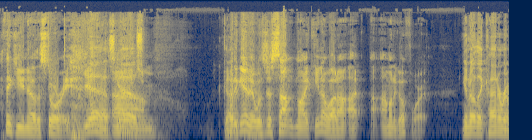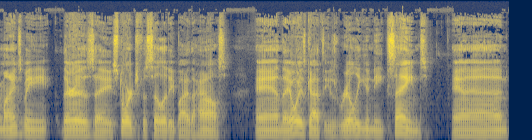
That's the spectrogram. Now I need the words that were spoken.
I think you know the story. Yes. Yes. Um, but it. again, it was just something like, you know what, I, I I'm going to go for it. You know, that kind of reminds me there is a storage facility by the house, and they always got these really unique sayings. And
